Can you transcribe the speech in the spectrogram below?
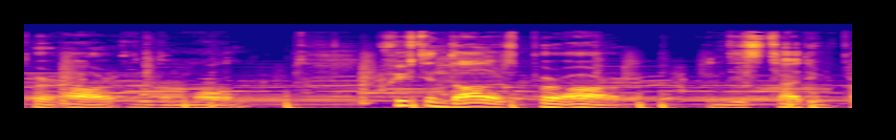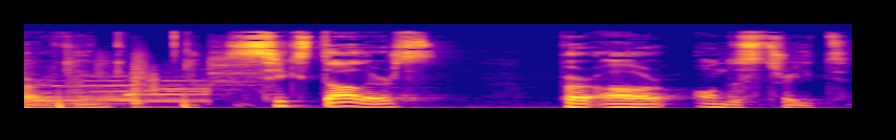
per hour in the mall, $15 per hour in the stadium parking, $6 per hour on the street.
